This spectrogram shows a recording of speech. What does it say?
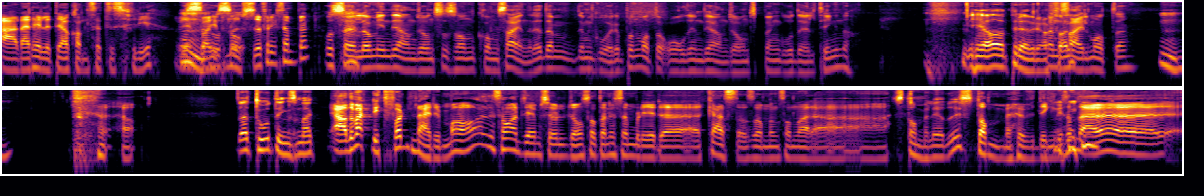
er der hele tida og kan settes fri. Hvis Mm. hypnose, f.eks. Og selv om Indiana Jones og sånn kom seinere, de, de går jo på en måte all Indiana Jones på en god del ting. da. Ja, prøver i hvert fall. På en feil måte. Mm. ja. Det er to ting som er Jeg hadde vært litt fornærma òg, liksom, av James Earl Jones. At han liksom blir uh, casta som en sånn derre stammeleder. stammehøvding, liksom. Det er jo uh,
